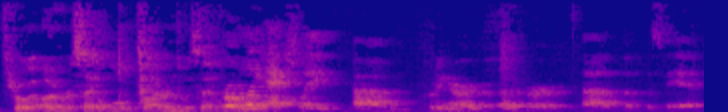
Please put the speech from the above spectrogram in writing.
throw her over a saddle or tie her into a saddle. Probably or, actually um, putting her over, over uh, the, the spare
